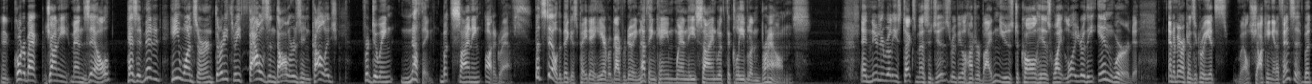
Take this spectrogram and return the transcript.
And quarterback Johnny Manziel has admitted he once earned $33,000 in college for doing nothing but signing autographs. But still, the biggest payday he ever got for doing nothing came when he signed with the Cleveland Browns. And newly released text messages reveal Hunter Biden used to call his white lawyer the N word. And Americans agree it's, well, shocking and offensive, but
